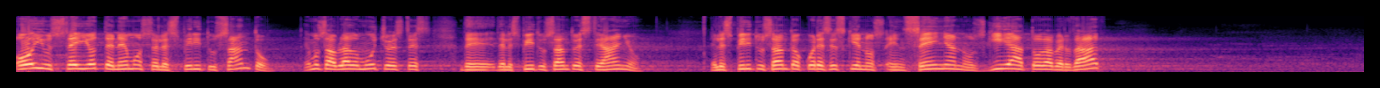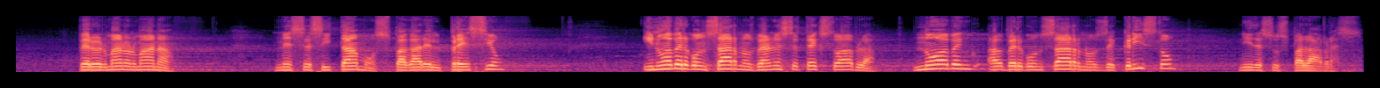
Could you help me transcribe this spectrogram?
Hoy usted y yo tenemos el Espíritu Santo. Hemos hablado mucho este, del Espíritu Santo este año. El Espíritu Santo, acuérdense, es quien nos enseña, nos guía a toda verdad. Pero hermano, hermana, necesitamos pagar el precio y no avergonzarnos. Vean, este texto habla, no avergonzarnos de Cristo ni de sus palabras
